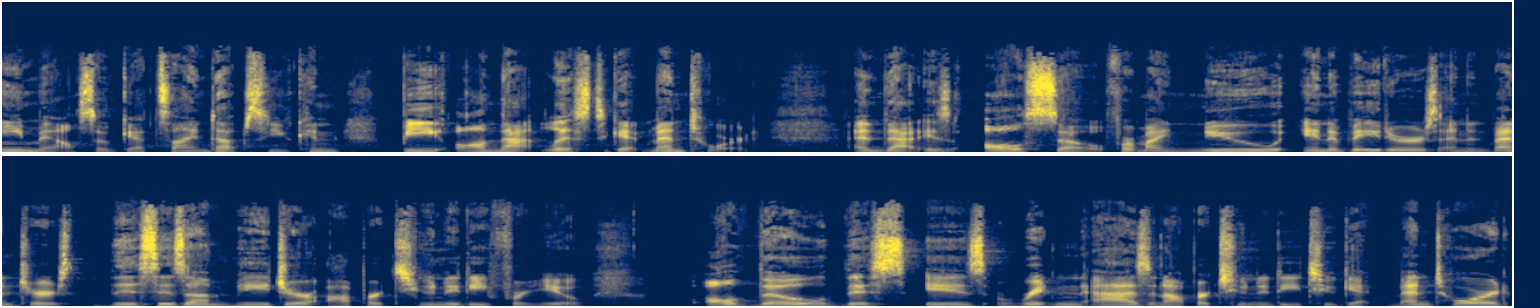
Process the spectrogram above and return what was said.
email. So get signed up so you can be on that list to get mentored. And that is also for my new innovators and inventors. This is a major opportunity for you although this is written as an opportunity to get mentored,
